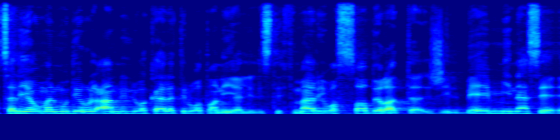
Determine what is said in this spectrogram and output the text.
رأس اليوم المدير العام للوكالة الوطنية للاستثمار والصادرات جيلبي ميناسي.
